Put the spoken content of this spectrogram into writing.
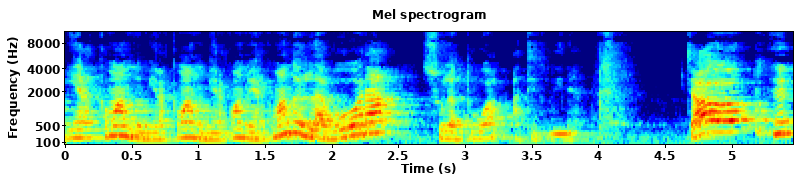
mi raccomando, mi raccomando, mi raccomando, mi raccomando, lavora sulla tua attitudine. 加油！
